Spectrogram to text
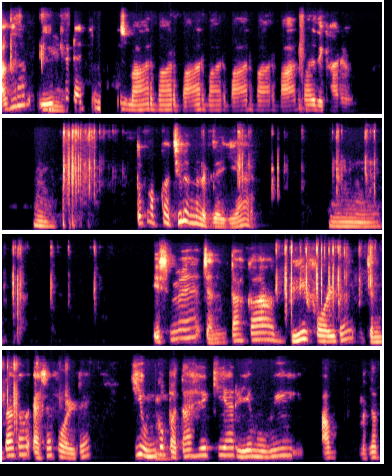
अगर आप एक ही टाइप की मूवीज़ बार बार बार बार बार बार बार बार दिखा रहे हो हम्म तो आपको अच्छी लगने लग जाएगी यार। हम्म इसमें जनता का भी फॉल्ट है जनता का ऐसा फॉल्ट है कि उनको हम्म। पता है कि यार ये मूवी अब मतलब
